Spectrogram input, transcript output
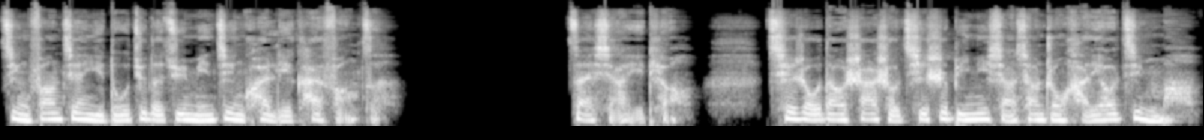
警方建议独居的居民尽快离开房子。再下一条，切肉刀杀手其实比你想象中还要近吗？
